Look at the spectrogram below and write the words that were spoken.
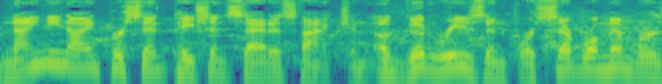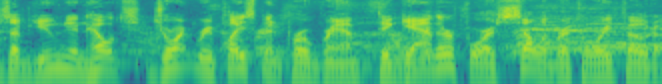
99% patient satisfaction, a good reason for several members of Union Health's joint replacement program to gather for a celebratory photo.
